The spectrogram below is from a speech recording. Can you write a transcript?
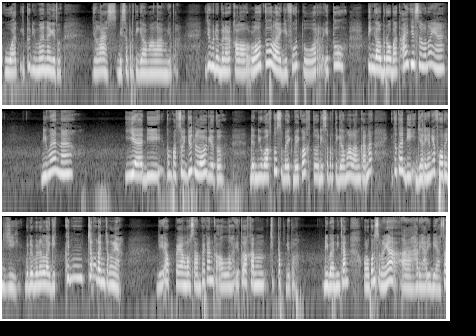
kuat itu di mana gitu. Jelas di sepertiga malam gitu. Jadi benar-benar kalau lo tuh lagi futur itu tinggal berobat aja sebenarnya di mana? Ya di tempat sujud lo gitu. Dan di waktu sebaik-baik waktu di sepertiga malam. Karena itu tadi jaringannya 4G bener-bener lagi kenceng-kencengnya. Jadi apa yang lo sampaikan ke Allah itu akan cepat gitu. Dibandingkan walaupun sebenarnya uh, hari-hari biasa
